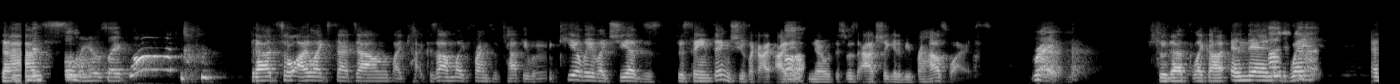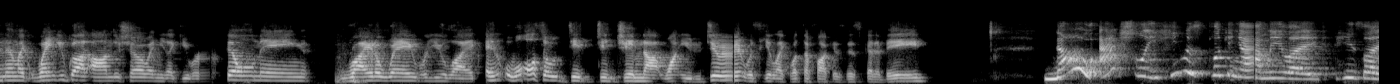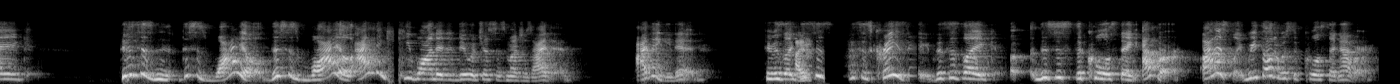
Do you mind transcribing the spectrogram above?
That's my, I was like, what? That's so I like sat down with like because I'm like friends with Kathy Keeley. Like she had this, the same thing. She's like, I, I oh. didn't know this was actually going to be for Housewives. Right. So that's like a and then when and then like when you got on the show and you like you were filming right away, were you like and well, also did did Jim not want you to do it? Was he like, what the fuck is this going to be? No, actually, he was looking at me like he's like this is this is wild. This is wild. I think he wanted to do it just as much as I did. I think he did. He was like, "This I, is this is crazy. This is like uh, this is the coolest thing ever." Honestly, we thought it was the coolest thing ever.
